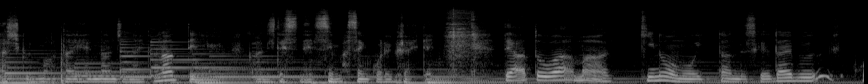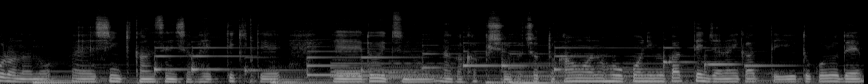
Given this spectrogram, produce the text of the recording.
らしく、まあ、大変なんじゃないかなっていう感じですね すいませんこれぐらいで。であとはまあ昨日も言ったんですけどだいぶコロナの、えー新規感染者が減ってきて、えードイツのなんか各州がちょっと緩和の方向に向かってんじゃないかっていうところで、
